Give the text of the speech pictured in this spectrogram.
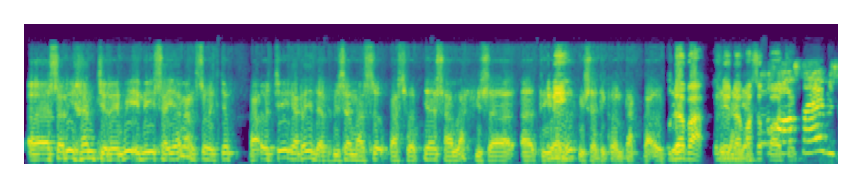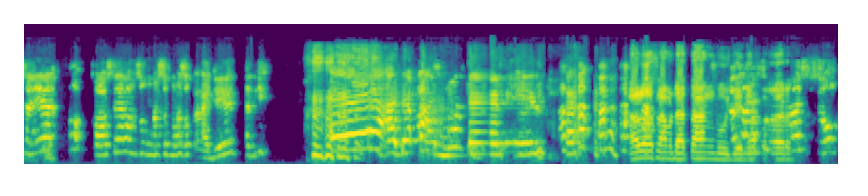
Eh, sorry Han Jeremy ini saya langsung aja Pak Oce katanya tidak bisa masuk passwordnya salah bisa eh, di Ini. anu, bisa dikontak Pak Oce. Udah Pak, ini udah Gimana? masuk Pak kalau Uci. saya bisanya kok kalau saya langsung masuk masuk aja ya tadi Eh, ada Kak Dennis. Halo, selamat datang Bu Jennifer masuk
